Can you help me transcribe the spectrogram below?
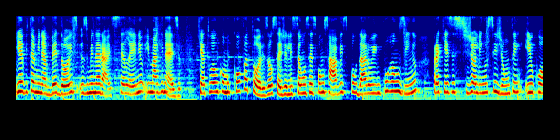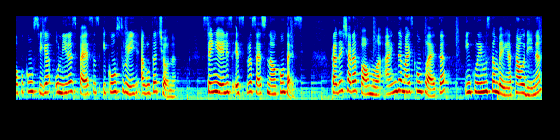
e a vitamina B2 e os minerais selênio e magnésio, que atuam como cofatores, ou seja, eles são os responsáveis por dar o empurrãozinho para que esses tijolinhos se juntem e o corpo consiga unir as peças e construir a glutationa. Sem eles, esse processo não acontece. Para deixar a fórmula ainda mais completa, incluímos também a taurina,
